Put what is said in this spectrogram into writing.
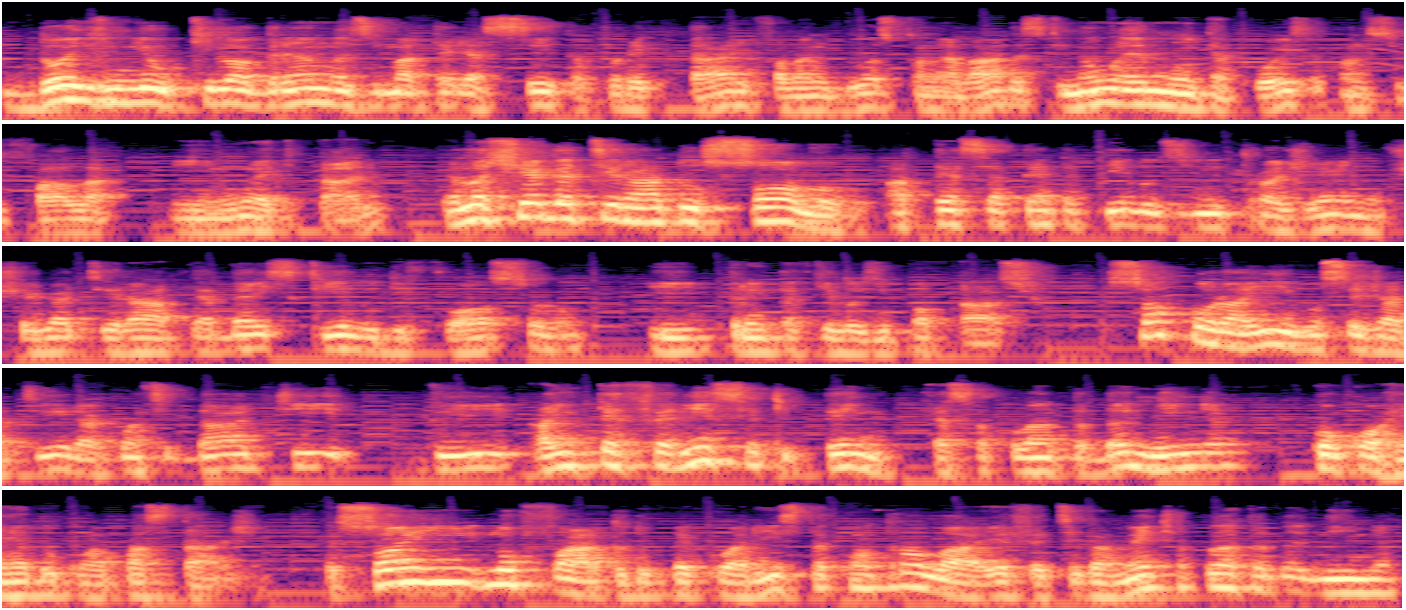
2 mil quilogramas de matéria seca por hectare, falando duas toneladas, que não é muita coisa quando se fala em um hectare. Ela chega a tirar do solo até 70 quilos de nitrogênio, chega a tirar até 10 quilos de fósforo e 30 quilos de potássio. Só por aí você já tira a quantidade de a interferência que tem essa planta daninha concorrendo com a pastagem. É só no fato do pecuarista controlar efetivamente a planta daninha,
